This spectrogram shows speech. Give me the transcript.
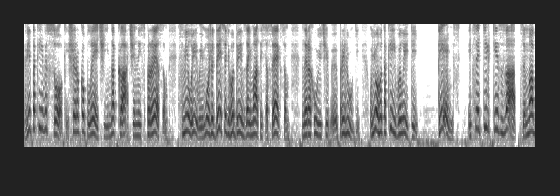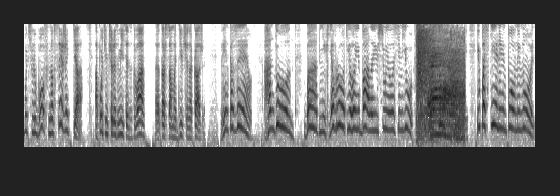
Він такий високий, широкоплечий, накачений з пресом, сміливий, може 10 годин займатися сексом, не рахуючи е, прелюдій. У нього такий великий пеніс. І це тільки за. Це, мабуть, любов на все життя. А потім через місяць-два е, та ж сама дівчина каже: Він козел, гандон, бабник, я в рот його їбала і всю його сім'ю. І в постелі він повний ноль,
